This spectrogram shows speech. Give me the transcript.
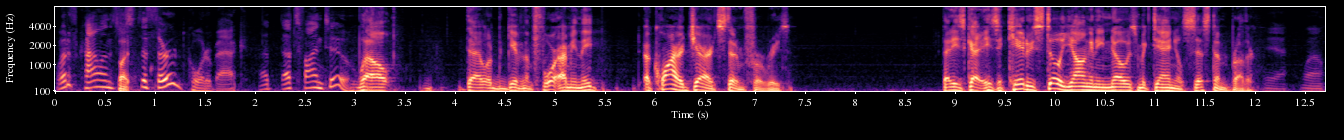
What if Collins But- is the third quarterback? That, that's fine too. Well, that would give them four. I mean, they acquired Jarrett Stidham for a reason. That he's got. He's a kid who's still young and he knows McDaniel's system, brother. Yeah. Well,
